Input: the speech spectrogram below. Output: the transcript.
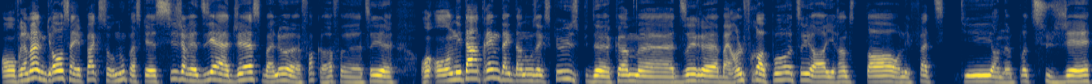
ont vraiment une grosse impact sur nous, parce que si j'aurais dit à Jess, ben là, fuck off, tu sais, on, on est en train d'être dans nos excuses, puis de, comme, dire, ben, on le fera pas, tu sais, ah, il est rendu tard, on est fatigué, on n'a pas de sujet,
